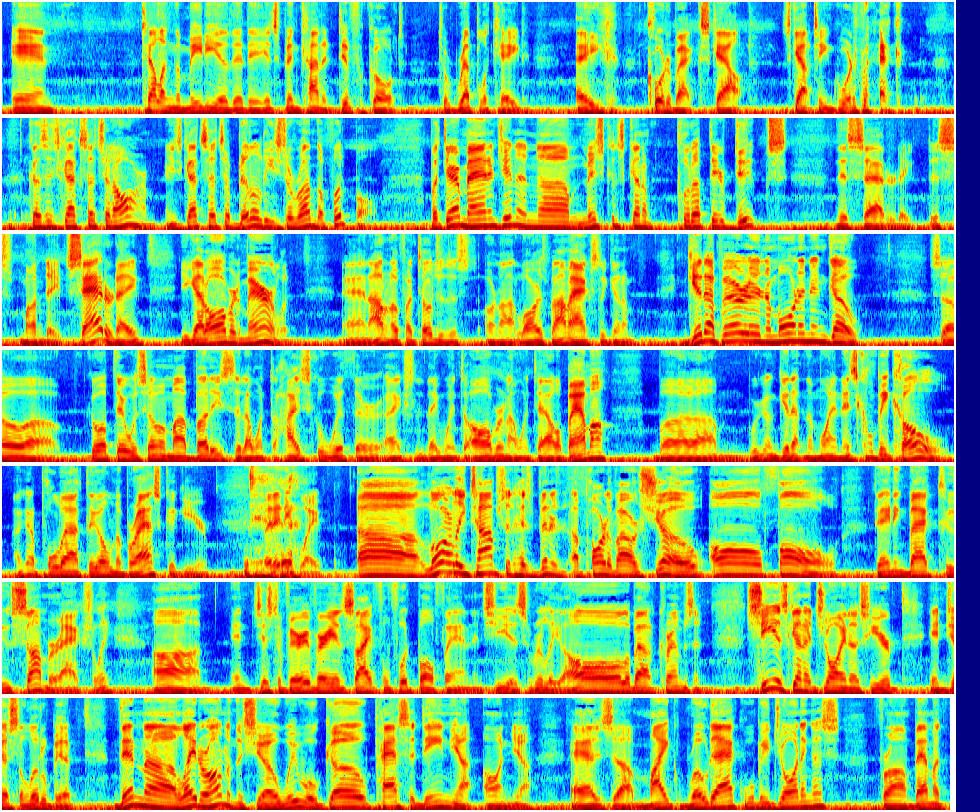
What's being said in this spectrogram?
and telling the media that it's been kind of difficult to replicate a quarterback scout, scout team quarterback because he's got such an arm. He's got such abilities to run the football. But they're managing, and um, Michigan's going to put up their Dukes this Saturday, this Monday. Saturday, you got Auburn and Maryland. And I don't know if I told you this or not, Lars, but I'm actually going to get up early in the morning and go. So uh, go up there with some of my buddies that I went to high school with. They're actually they went to Auburn. I went to Alabama, but um, we're going to get up in the morning. It's going to be cold. I got to pull out the old Nebraska gear. But anyway. Uh, Laura Lee Thompson has been a, part of our show all fall, dating back to summer, actually. Um, and just a very, very insightful football fan. And she is really all about Crimson. She is going to join us here in just a little bit. Then uh, later on in the show, we will go Pasadena on you as uh, Mike Rodak will be joining us from Bama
